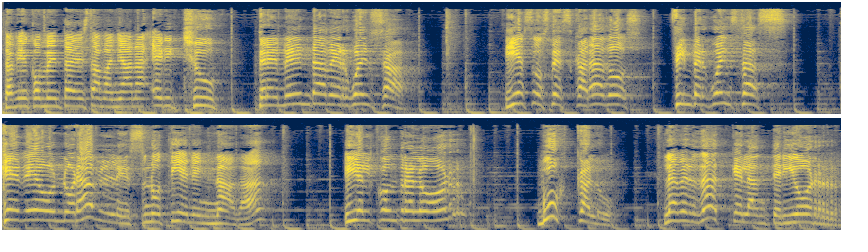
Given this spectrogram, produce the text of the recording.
También comenta esta mañana Eric Chu, tremenda vergüenza. Y esos descarados, sinvergüenzas, que de honorables no tienen nada. Y el Contralor, búscalo. La verdad que el anterior,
